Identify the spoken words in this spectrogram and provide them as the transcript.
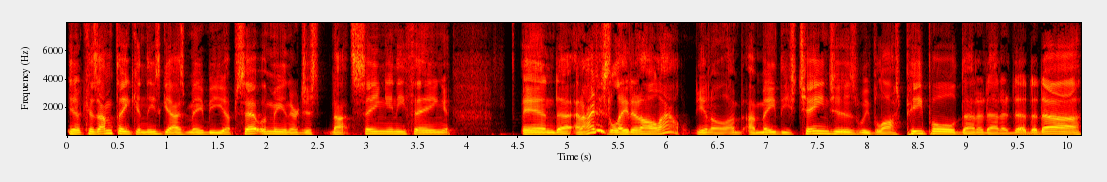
You know, cause I'm thinking these guys may be upset with me and they're just not saying anything. And, uh, and I just laid it all out. You know, I, I made these changes. We've lost people, da, da, da, da, da, da, da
